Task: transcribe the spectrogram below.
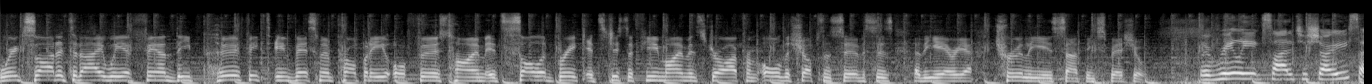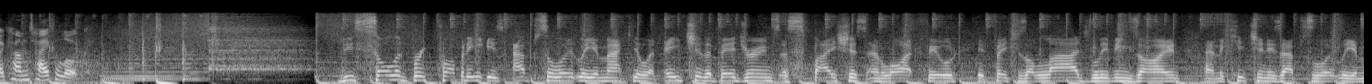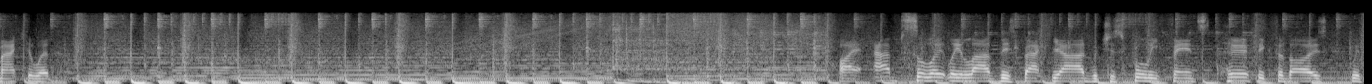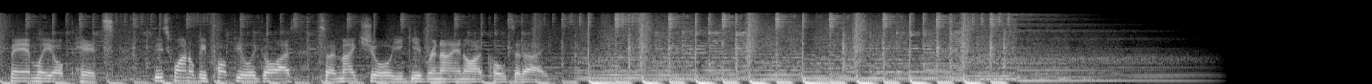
We're excited today. We have found the perfect investment property or first home. It's solid brick. It's just a few moments drive from all the shops and services of the area. Truly is something special. We're really excited to show you, so come take a look. This solid brick property is absolutely immaculate. Each of the bedrooms are spacious and light filled. It features a large living zone and the kitchen is absolutely immaculate. I absolutely love this backyard which is fully fenced, perfect for those with family or pets. This one will be popular guys, so make sure you give Renee and I a call today.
